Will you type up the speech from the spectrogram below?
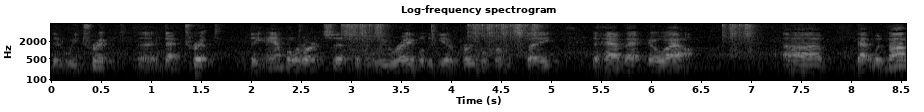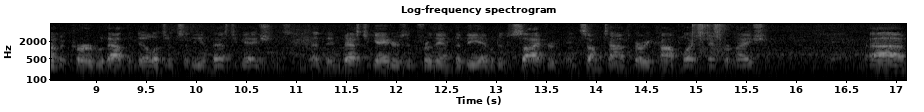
that we tripped, uh, that tripped the Amber Alert system, and we were able to get approval from the state to have that go out. That would not have occurred without the diligence of the investigations, uh, the investigators, and for them to be able to decipher and sometimes very complex information. Uh,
